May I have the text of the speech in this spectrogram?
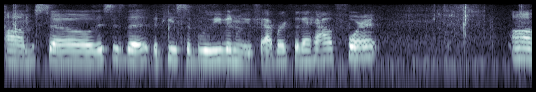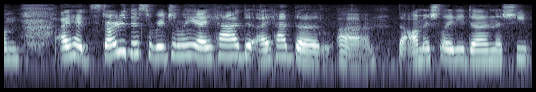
Um, so this is the, the piece of blue even weave fabric that I have for it. Um, I had started this originally. I had I had the uh, the Amish lady done, the sheep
